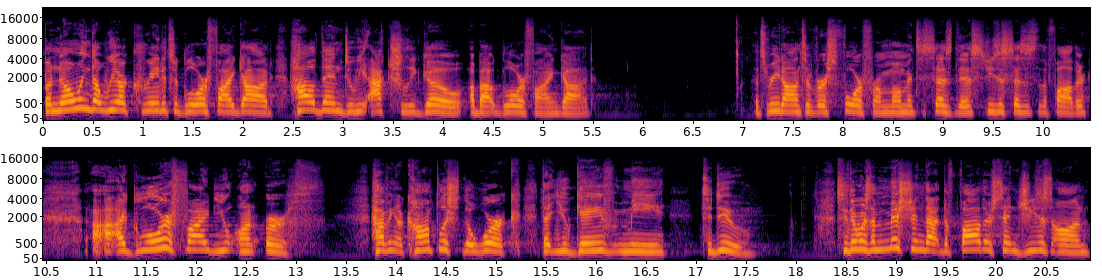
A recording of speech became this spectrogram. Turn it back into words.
But knowing that we are created to glorify God, how then do we actually go about glorifying God? Let's read on to verse 4 for a moment. It says this Jesus says this to the Father I glorified you on earth, having accomplished the work that you gave me to do. See, there was a mission that the Father sent Jesus on,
